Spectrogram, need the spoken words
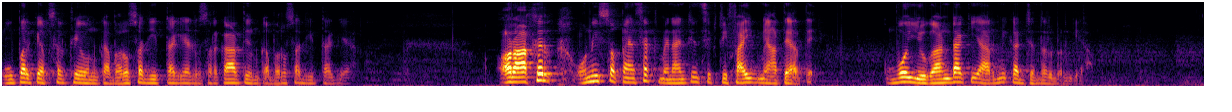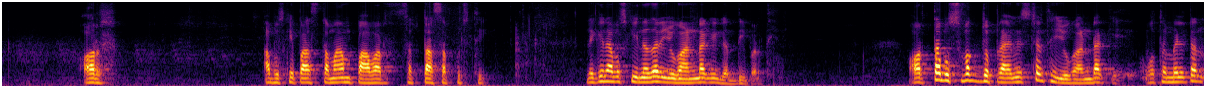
ऊपर के अफसर थे उनका भरोसा जीतता गया। जो सरकार थी उनका भरोसा जीतता गया। और आखिर 1965 में 1965 में आते आते वो युगांडा की आर्मी का जनरल बन गया। और अब उसके पास तमाम पावर, सत्ता सब कुछ थी। लेकिन अब उसकी नज़र युगांडा की गद्दी पर थी। और तब उस वक्त जो प्राइम मिनिस्टर थे युगांडा के, वो थे मिल्टन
